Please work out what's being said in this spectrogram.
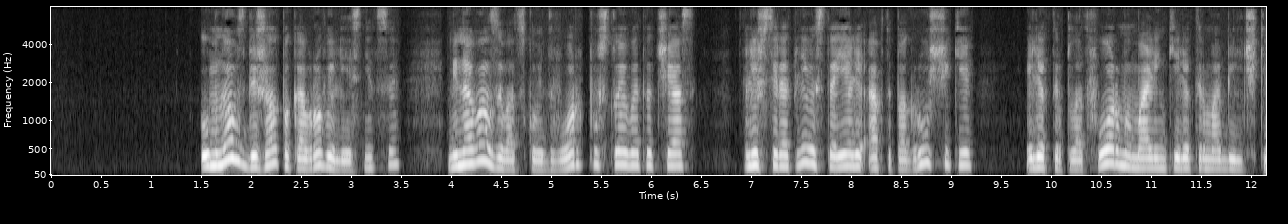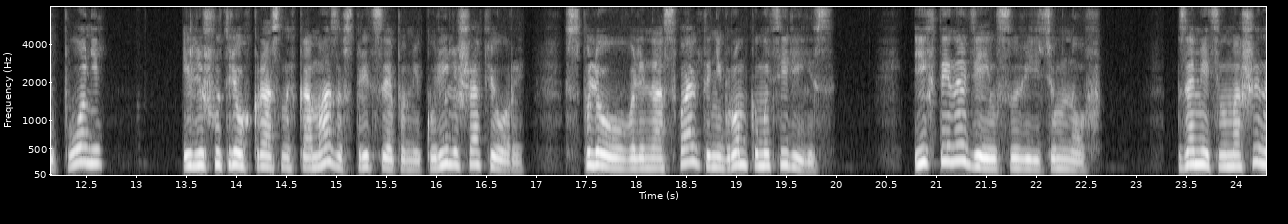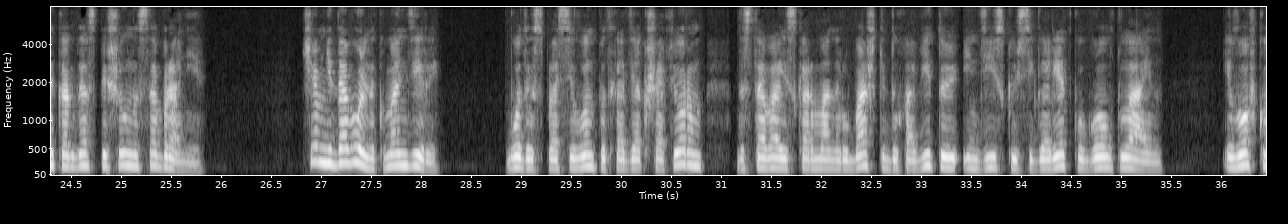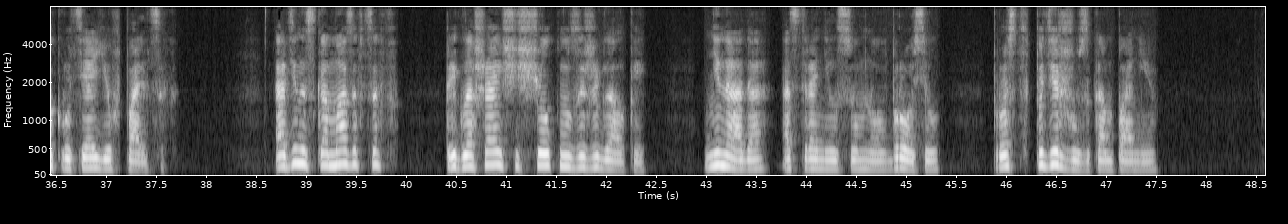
Умнов сбежал по ковровой лестнице, миновал заводской двор, пустой в этот час. Лишь сиротливо стояли автопогрузчики, электроплатформы, маленькие электромобильчики «Пони», и лишь у трех красных КАМАЗов с прицепами курили шоферы, сплевывали на асфальт и негромко матерились. Их-то и надеялся увидеть Умнов. Заметил машины, когда спешил на собрание. «Чем недовольны командиры?» — бодро спросил он, подходя к шоферам, доставая из кармана рубашки духовитую индийскую сигаретку Gold Line и ловко крутя ее в пальцах. Один из камазовцев приглашающе щелкнул зажигалкой. «Не надо», — отстранился Умнов, бросил. «Просто подержу за компанию».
